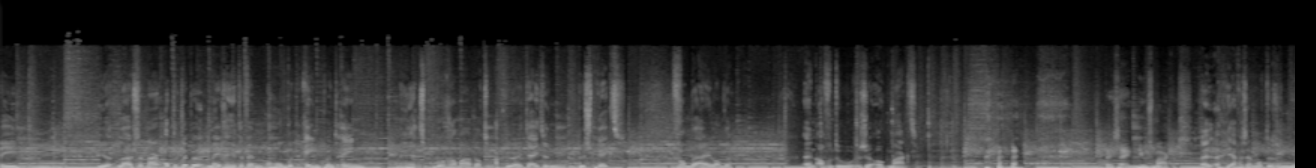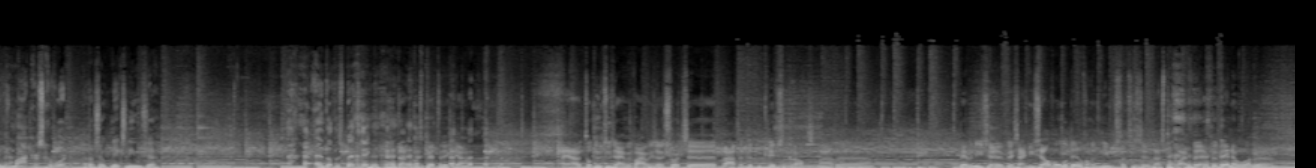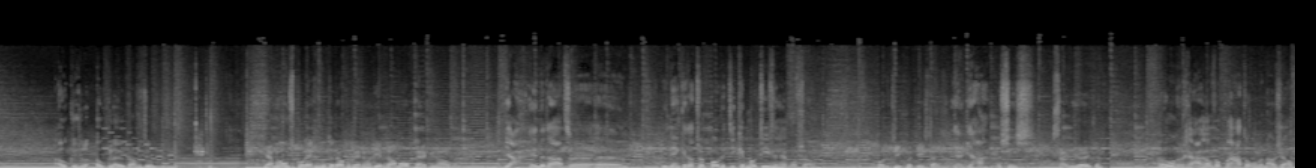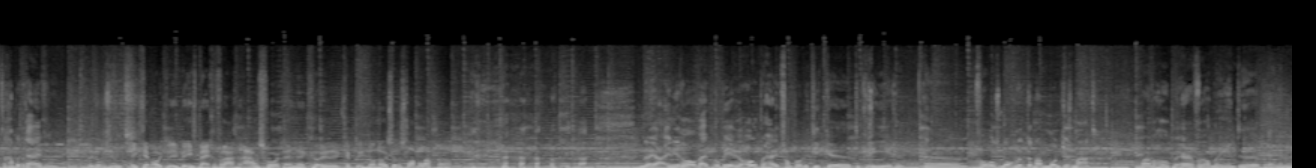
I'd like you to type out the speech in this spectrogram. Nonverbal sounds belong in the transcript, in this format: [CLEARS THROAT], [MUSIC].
Je luistert naar Op de Klippen, Megahit FM 101.1. Het programma dat actualiteiten bespreekt van de eilanden. En af en toe ze ook maakt. [LAUGHS] Wij zijn nieuwsmakers. Wij- Ja, we zijn ondertussen nieuwsmakers geworden. Dat is ook niks nieuws, hè? [LAUGHS] En dat is Patrick. [LAUGHS] Dat was Patrick, ja. Nou ja, tot nu toe zijn we, waren we zo'n soort eh, pratende knipselkrant. Maar eh, we, hebben nu, eh, we zijn nu zelf onderdeel van het nieuws. Dat is, eh, dat is toch wel even, [LAUGHS] even wennen hoor. Eh, Ook, ook leuk af en toe. ja, maar onze collega's moeten er ook aan wennen, want die hebben er allemaal opmerkingen over. Ja, inderdaad. eh, eh, die denken dat we politieke motieven hebben of zo. Politiek, wat is dat? Ja, ja precies. Ik zou het niet weten. We mogen er graag over praten om het nou zelf te gaan bedrijven. Dat doen zoiets. Ik heb ooit is mij gevraagd in Amersfoort en ik, ik heb nog nooit zo'n slappe lach gehad. [LAUGHS] Nou ja, in ieder geval, wij proberen openheid van politiek eh, te creëren. Eh volgens nog lukt het maar mondjesmaat. Maar we hopen er verandering in te brengen.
